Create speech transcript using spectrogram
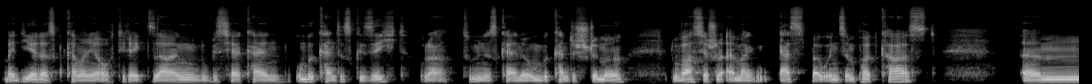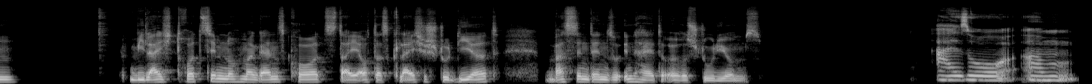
bei dir, das kann man ja auch direkt sagen, du bist ja kein unbekanntes Gesicht oder zumindest keine unbekannte Stimme. Du warst ja schon einmal Gast bei uns im Podcast. Ähm, vielleicht trotzdem noch mal ganz kurz, da ihr auch das Gleiche studiert, was sind denn so Inhalte eures Studiums? Also ähm,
